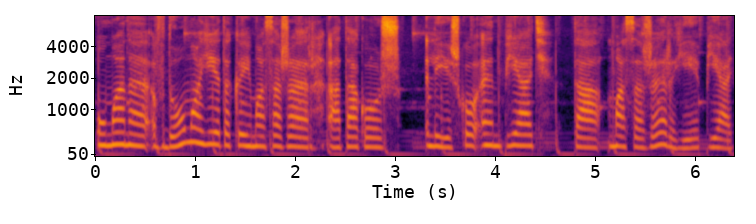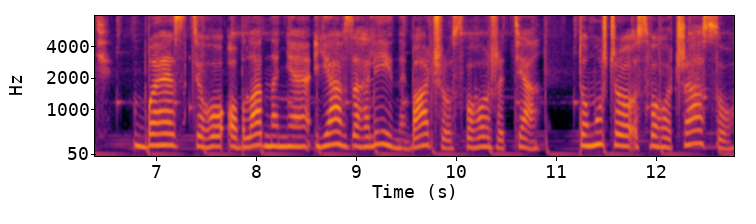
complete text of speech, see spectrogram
У мене вдома є такий масажер, а також ліжко N5 та масажер Е5. Без цього обладнання я взагалі не бачу свого життя, тому що свого часу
